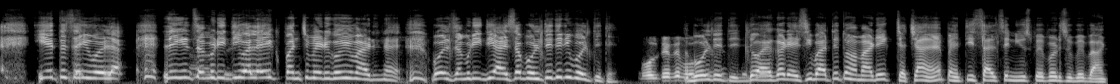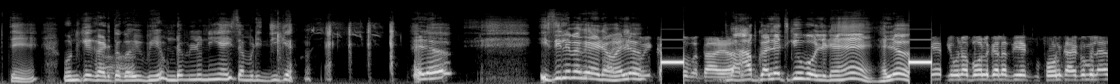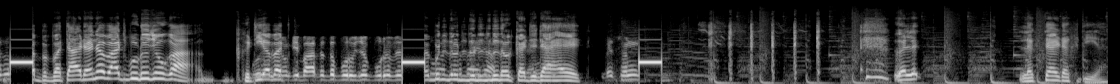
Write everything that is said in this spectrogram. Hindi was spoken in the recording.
ये तो सही बोला लेकिन समृद्धि वाला एक पंच मेरे को भी मारना है। बोल समृद्धि ऐसा बोलते थे नहीं बोलते थे? बोलते थे बोलते थे। तो अगर ऐसी बात है तो हमारे एक चचा हैं पैंतीस साल से न्यूज़पेपर सुबह बांटते हैं। उनके घर तो कभी बीएमडब्ल्यू नहीं है समृद्धि के। हेलो इसीलिए मैं कह रहा हूँ हेलो तो बता यार। आप गलत क्यों बोल रहे हैं? हेलो क्यों ना बोल गलत ये फ़ोन काहे को मिला है? तो बता रहे ना बात बुढ़ों का। घटिया बात। की बात है तो पूर्वजों पूर्व कट रहा है। गलत। लगता है रख दिया।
